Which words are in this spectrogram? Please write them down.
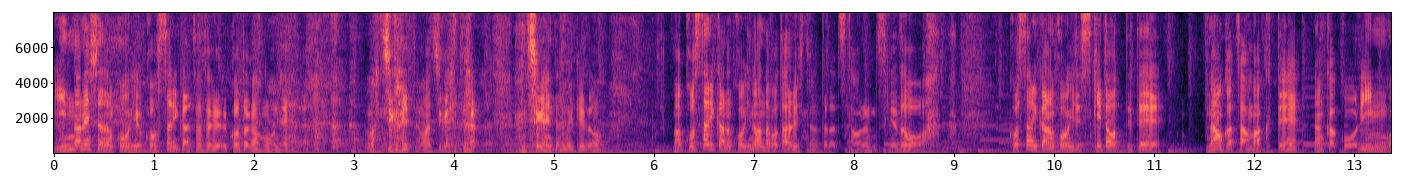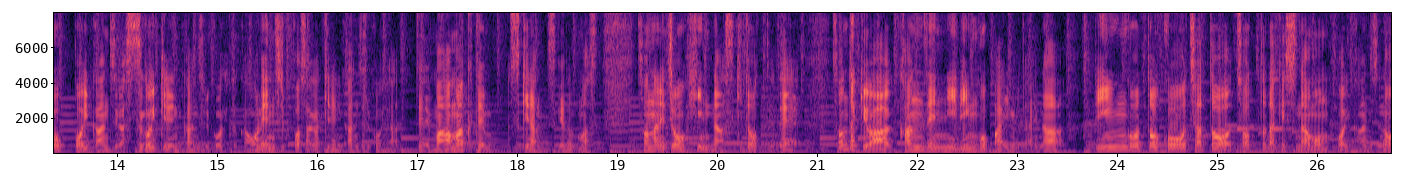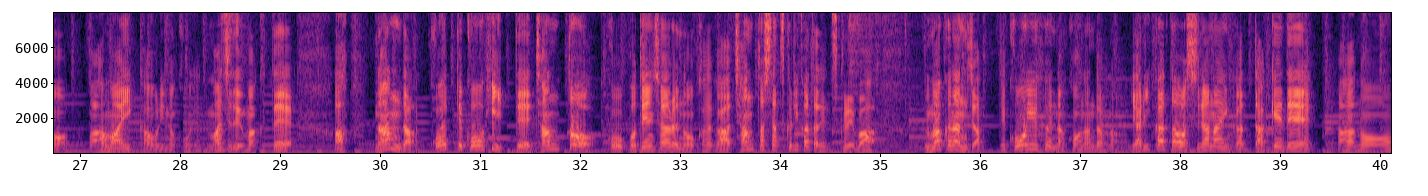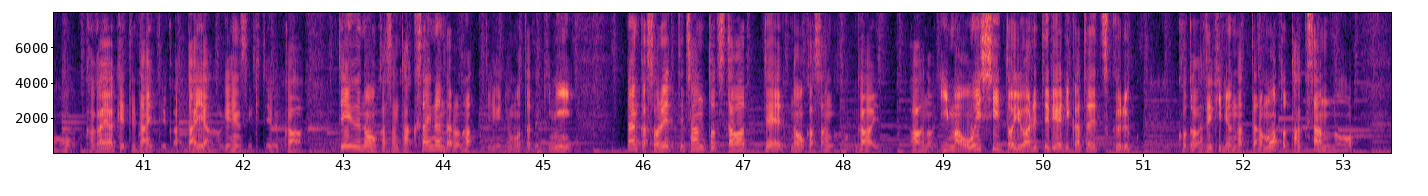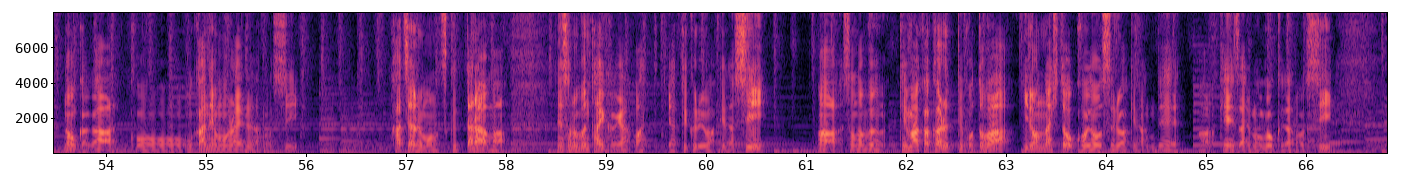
インドネシアのコーヒーをコスタリカで例えることがもうね間違えた間違えた間違えたんだけど、まあ、コスタリカのコーヒー飲んだことある人だったら伝わるんですけどコスタリカのコーヒーで透き通っててなおかつ甘くてなんかこうリンゴっぽい感じがすごい綺麗に感じるコーヒーとかオレンジっぽさが綺麗に感じるコーヒーあってまあ甘くて好きなんですけどまあそんなに上品な透き通っててその時は完全にリンゴパイみたいなリンゴと紅茶とちょっとだけシナモンっぽい感じの甘い香りのコーヒーマジでうまくてあなんだこうやってコーヒーってちゃんとこうポテンシャル農家がちゃんとした作り方で作ればうまくなんじゃん。ってこういう風なこうなんだろうな。やり方を知らないかだけであの輝けてないというかダイヤの原石というかっていう農家さんたくさんいるんだろうなっていう風に思った時になんかそれってちゃんと伝わって農家さんがあの今美味しいと言われてるやり方で作ることができるようになったらもっとたくさんの農家がこうお金もらえるだろうし価値あるものを作ったらまあでその分対価がやってくるわけだしまあその分手間かかるってことはいろんな人を雇用するわけなんで、まあ、経済も動くだろうし。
